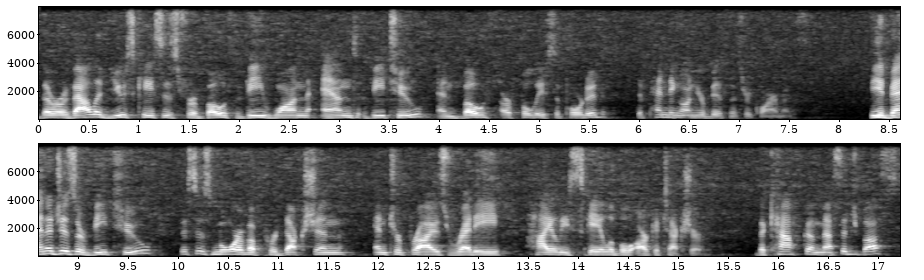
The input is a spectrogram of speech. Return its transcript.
There are valid use cases for both V1 and V2, and both are fully supported depending on your business requirements. The advantages of V2, this is more of a production, enterprise-ready, highly scalable architecture. The Kafka message bus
